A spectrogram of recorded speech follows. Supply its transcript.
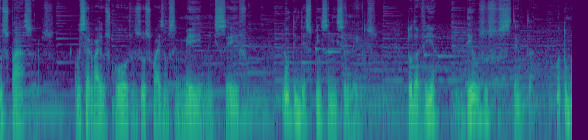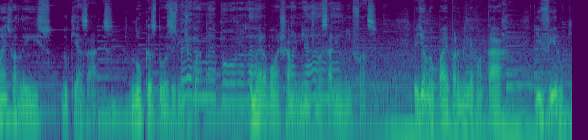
os pássaros, observai os couros, os quais não semeiam nem ceifam, não têm despensa nem celeiros. Todavia, Deus os sustenta, quanto mais valeis do que as aves. Lucas 12, 24. Como era bom achar um ninho de passarinho em minha infância. Pedi ao meu pai para me levantar e ver o que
